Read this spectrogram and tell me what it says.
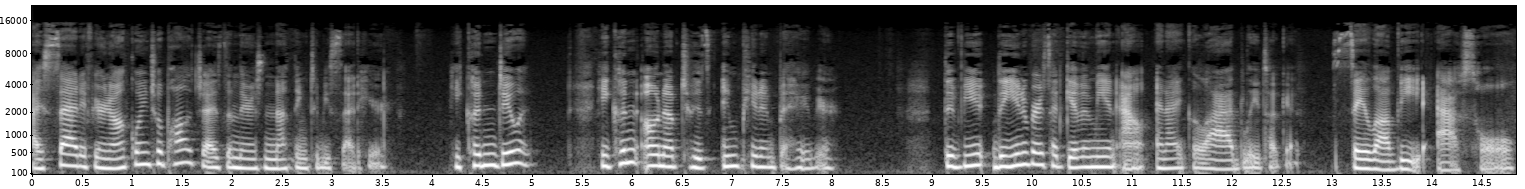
I said, if you're not going to apologize, then there's nothing to be said here. He couldn't do it. He couldn't own up to his impudent behavior. The, view, the universe had given me an out, and I gladly took it. Say la vie, asshole.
